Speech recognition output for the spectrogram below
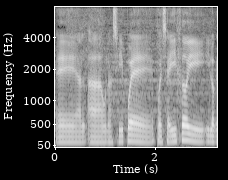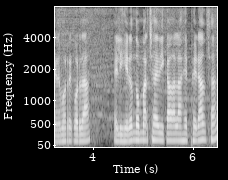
eh, aún así, pues, pues se hizo y, y lo queremos recordar. Eligieron dos marchas dedicadas a las esperanzas.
